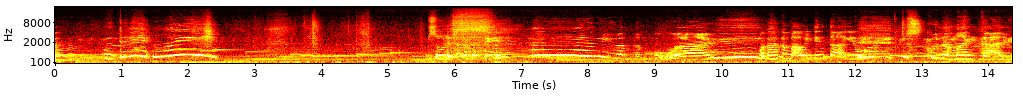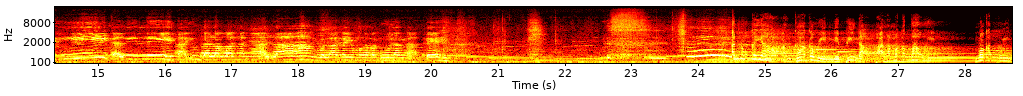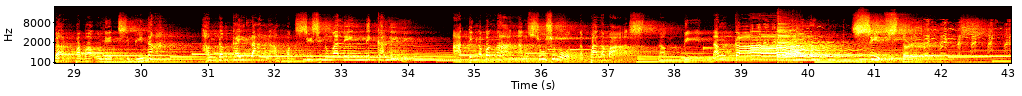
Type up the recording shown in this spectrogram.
Hindi. Ay. Sorry talaga, te. Ang hirap ng buhay. Makakabawi din tayo. Diyos ko naman, Kali. Kalili. Tayong dalawa na nga lang. Wala na yung mga magulang natin. Ano kaya ang gagawin ni Bina para makabawi? Makapundar pa ba ulit si Bina? Hanggang kailan ang pagsisinungaling ni Kalili? Ating abangan ang susunod na palabas ng Binangka Sister.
